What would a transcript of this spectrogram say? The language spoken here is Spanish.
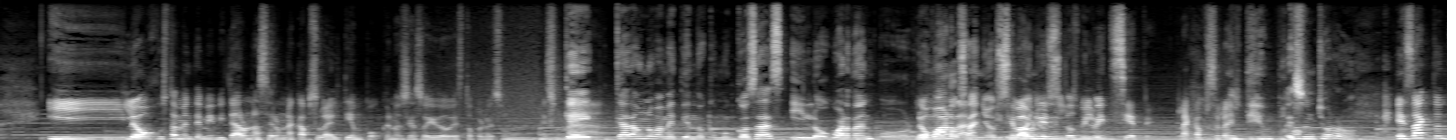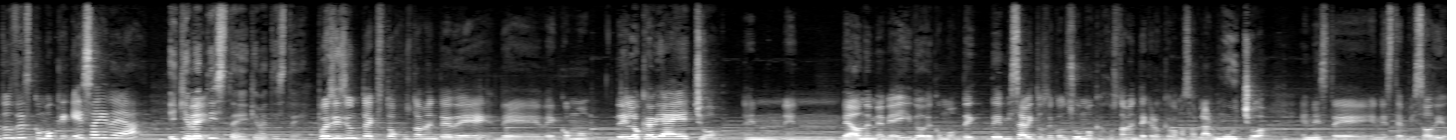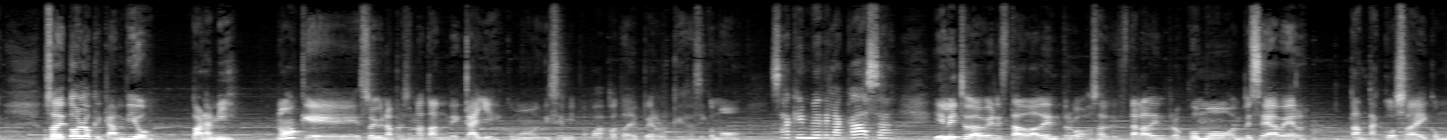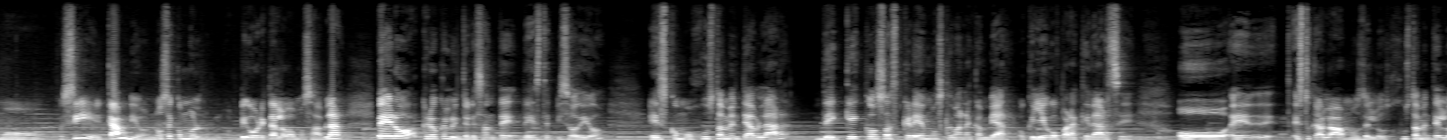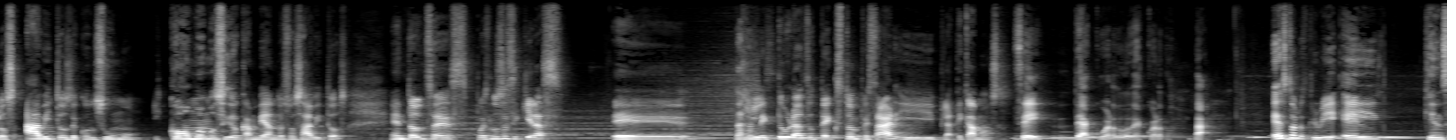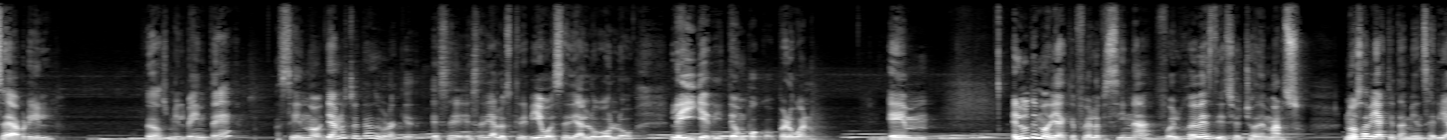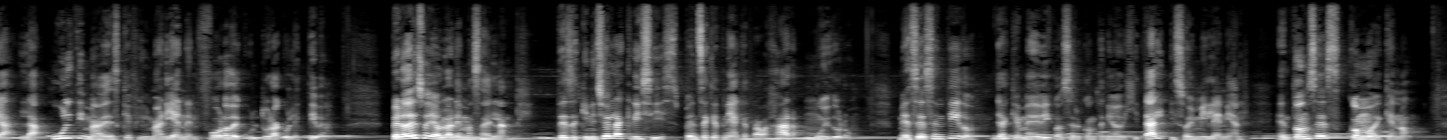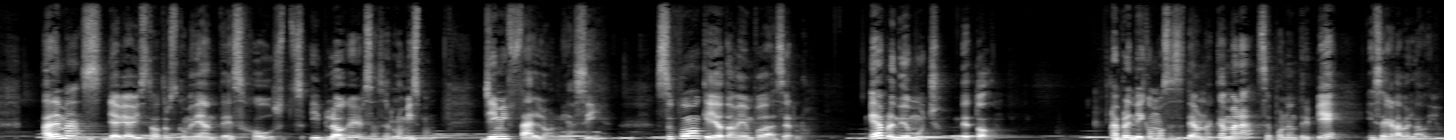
Y luego justamente me invitaron a hacer una cápsula del tiempo, que no sé si has oído de esto, pero es un... Es Que cada uno va metiendo como cosas y lo guardan por lo dos años. Y se va a abrir en el 2027, la cápsula del tiempo. Es un chorro. Exacto, entonces como que esa idea ¿Y qué metiste? ¿Qué metiste? Pues hice un texto justamente de, de, de cómo, de lo que había hecho, en, de dónde me había ido, de, cómo, de, de, mis hábitos de consumo, que justamente creo que vamos a hablar mucho en este, en este episodio. O sea, de todo lo que cambió para mí, ¿no? Que soy una persona tan de calle, como dice mi papá, pata de perro, que es así como, sáquenme de la casa. Y el hecho de haber estado adentro, o sea, de estar adentro, cómo empecé a ver tanta cosa y cómo, pues sí, el cambio. No sé cómo, digo, ahorita lo vamos a hablar. Pero creo que lo interesante de este episodio es como justamente hablar de qué cosas creemos que van a cambiar o que llegó para quedarse o eh, esto que hablábamos de los justamente los hábitos de consumo y cómo hemos ido cambiando esos hábitos. Entonces, pues no sé si quieras eh, darle lectura a tu texto, empezar y platicamos. Sí, de acuerdo, de acuerdo. Va. Esto lo escribí el 15 de abril de 2020. Así, no, ya no estoy tan segura que ese, ese día lo escribí o ese día luego lo leí y edité un poco, pero bueno. Em, el último día que fui a la oficina fue el jueves 18 de marzo. No sabía que también sería la última vez que filmaría en el Foro de Cultura Colectiva. Pero de eso ya hablaré más adelante. Desde que inició la crisis, pensé que tenía que trabajar muy duro. Me hacía sentido, ya que me dedico a hacer contenido digital y soy millennial. Entonces, ¿cómo de que no? Además, ya había visto a otros comediantes, hosts y bloggers hacer lo mismo. Jimmy Fallon y así. Supongo que yo también puedo hacerlo. He aprendido mucho, de todo. Aprendí cómo se setea una cámara, se pone un tripié y se graba el audio.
